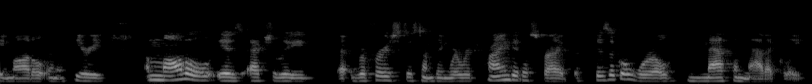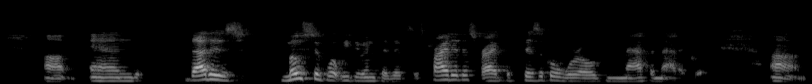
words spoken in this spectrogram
a model and a theory. A model is actually refers to something where we're trying to describe the physical world mathematically. Um, and that is most of what we do in physics is try to describe the physical world mathematically. Um,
